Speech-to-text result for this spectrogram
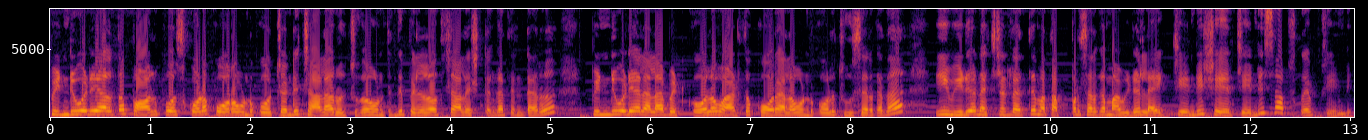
పిండి వడియాలతో పాలు పోసి కూడా కూర వండుకోవచ్చు అండి చాలా రుచిగా ఉంటుంది. పిల్లలతో చాలా ఇష్టంగా తింటారు. పిండి వడియాలు ఎలా పెట్టుకోవాలో వాటితో కూర ఎలా వండుకోవాలో చూశారు కదా. ఈ వీడియో నచ్చినట్లయితే మా తప్పనిసరిగా మా వీడియో లైక్ చేయండి షేర్ చేయండి సబ్స్క్రైబ్ చేయండి.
